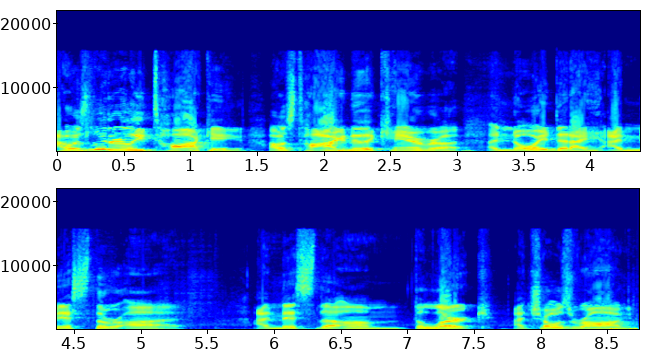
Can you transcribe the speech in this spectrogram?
I was literally talking. I was talking to the camera, annoyed that I I missed the uh I missed the um the lurk. I chose wrong.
